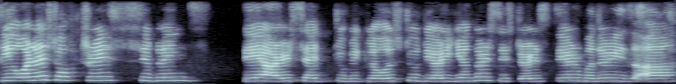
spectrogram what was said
The oldest of three siblings, they are said to be close to their younger sisters. Their mother is a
